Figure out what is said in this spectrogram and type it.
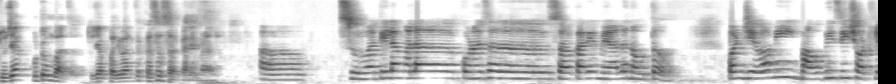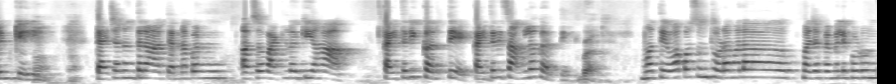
तुझ्या कुटुंबाचं तुझ्या परिवाराचं कसं सहकार्य मिळालं? सुरुवातीला मला कोणाचं सहकार्य मिळालं नव्हतं. पण जेव्हा मी भाऊबीज ही शॉर्ट फिल्म केली. त्याच्यानंतर त्यांना पण असं वाटलं की हा काहीतरी करते काहीतरी चांगलं करते. बर. मग तेव्हापासून थोडा मला माझ्या फॅमिलीकडून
